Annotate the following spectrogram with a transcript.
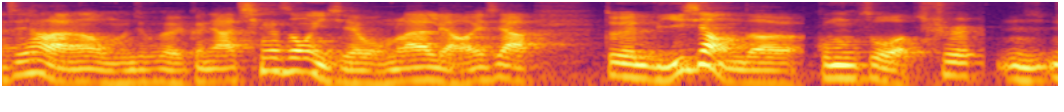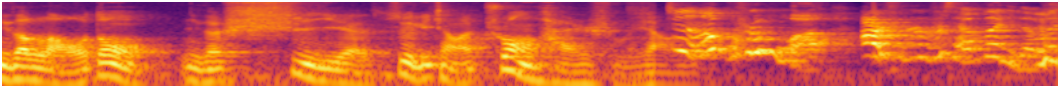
接下来呢，我们就会更加轻松一些，我们来聊一下。对理想的工作，就是你你的劳动、你的事业最理想的状态是什么样这？难道不是我二十分钟之前问你的问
